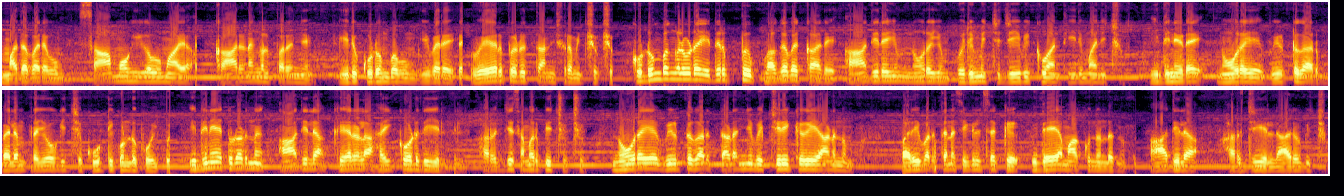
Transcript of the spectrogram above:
മതപരവും സാമൂഹികവുമായ കാരണങ്ങൾ പറഞ്ഞ് ഇരു കുടുംബവും ഇവരെ വേർപെടുത്താൻ ശ്രമിച്ചു. കുടുംബങ്ങളുടെ എതിർപ്പ് വകവെക്കാതെ ആതിരയും നൂറയും ഒരുമിച്ച് ജീവിക്കുവാൻ തീരുമാനിച്ചു. ഇതിനിടെ നൂറയെ വീട്ടുകാർ ബലം പ്രയോഗിച്ച് കൂട്ടിക്കൊണ്ടുപോയി. ഇതിനെ തുടർന്ന് ആദില കേരള ഹൈക്കോടതിയിൽ ഹർജി സമർപ്പിച്ചു. നൂറയെ വീട്ടുകാർ തടഞ്ഞു വെച്ചിരിക്കുകയാണെന്നും പരിവർത്തന ചികിത്സയ്ക്ക് വിധേയമാക്കുന്നുണ്ടെന്നും ആദില ഹർജിയിൽ ആരോപിച്ചു.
